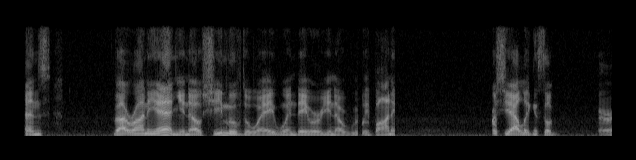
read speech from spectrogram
and about Ronnie Anne, you know, she moved away when they were you know really bonding. Of course, yeah, Lincoln still her.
